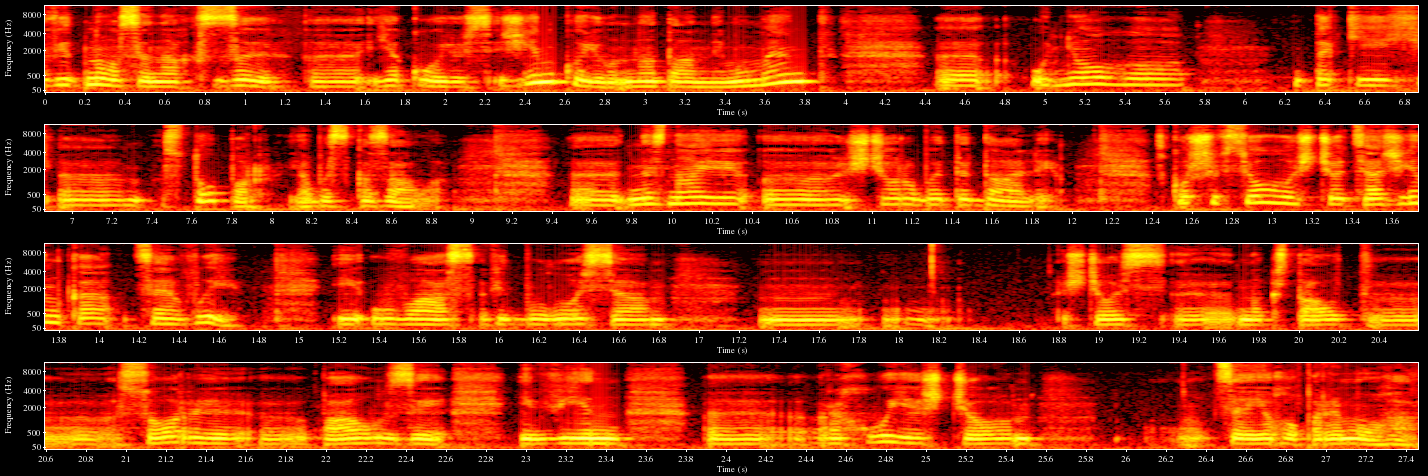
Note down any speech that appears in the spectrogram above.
Відносинах з е, якоюсь жінкою на даний момент е, у нього такий е, стопор, я би сказала, не знає, е, що робити далі. Скорше всього, що ця жінка це ви, і у вас відбулося. Щось на кшталт ссори, е, паузи, і він рахує, що це його перемога,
